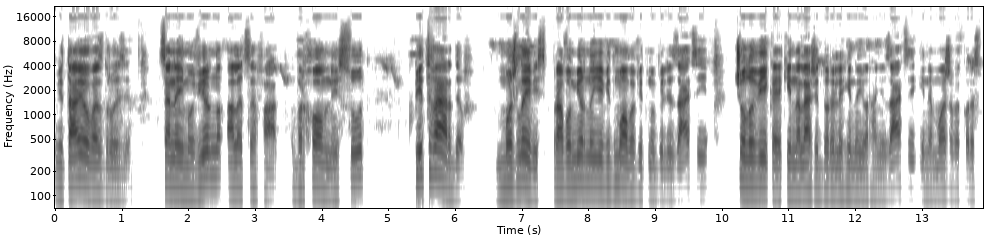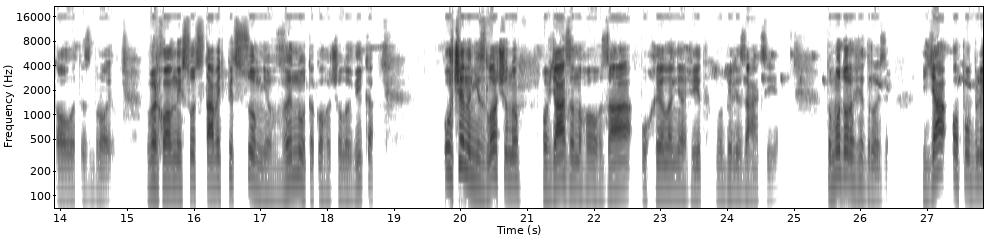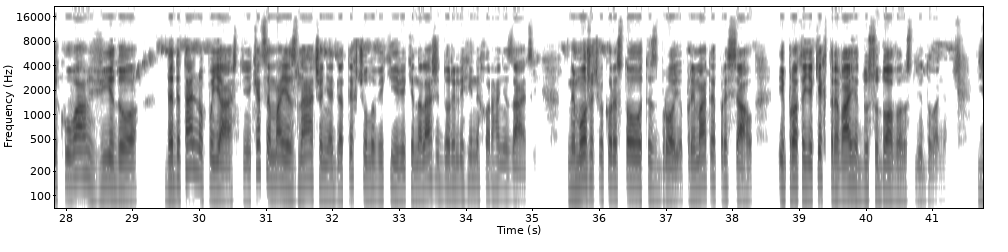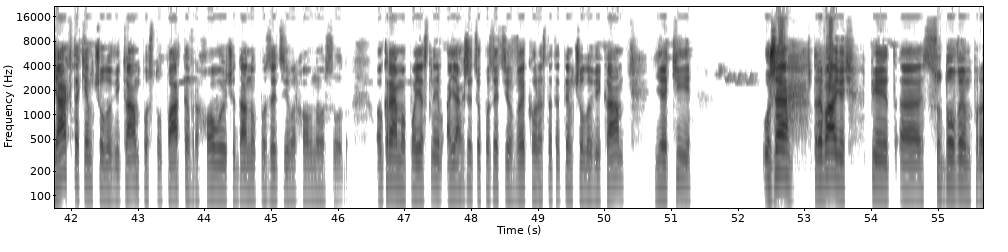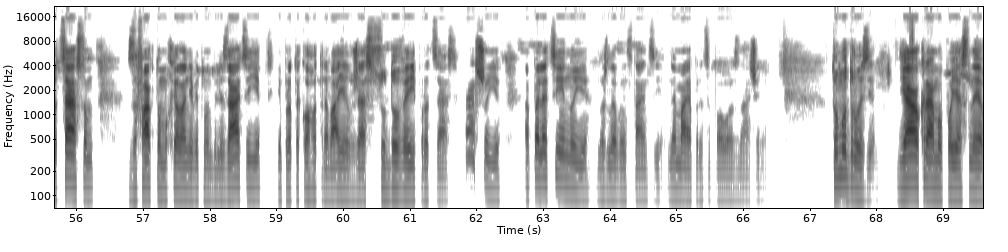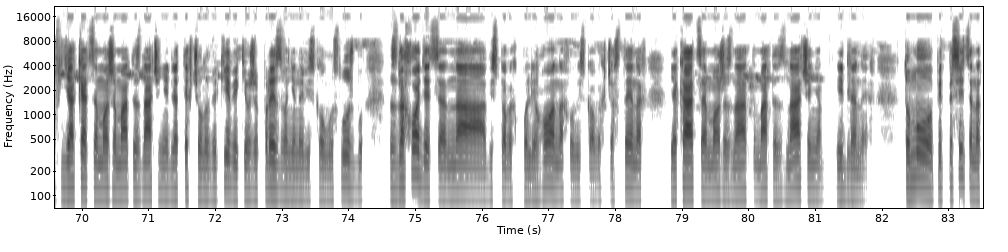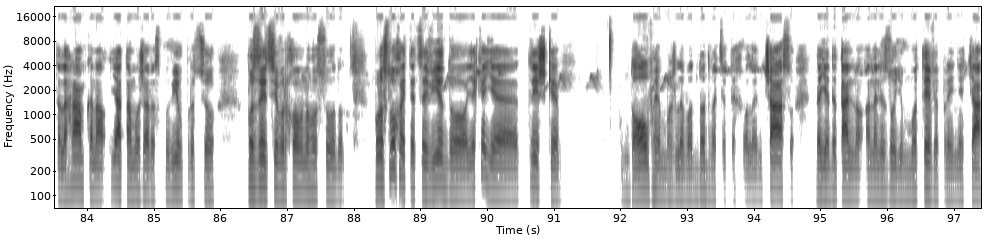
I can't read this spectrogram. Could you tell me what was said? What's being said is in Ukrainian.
Вітаю вас, друзі. Це неймовірно, але це факт. Верховний суд підтвердив можливість правомірної відмови від мобілізації чоловіка, який належить до релігійної організації і не може використовувати зброю. Верховний суд ставить під сумнів вину такого чоловіка у вчиненні злочину, пов'язаного за ухилення від мобілізації. Тому, дорогі друзі, я опублікував відео де детально пояснює, яке це має значення для тих чоловіків, які належать до релігійних організацій, не можуть використовувати зброю, приймати присягу і проти яких триває досудове розслідування. Як таким чоловікам поступати, враховуючи дану позицію Верховного суду? Окремо пояснив, а як же цю позицію використати тим чоловікам, які вже тривають під е, судовим процесом за фактом ухилення від мобілізації, і проти кого триває вже судовий процес першої апеляційної, можливо, інстанції не має принципового значення. Тому, друзі, я окремо пояснив, яке це може мати значення для тих чоловіків, які вже призвані на військову службу, знаходяться на військових полігонах, у військових частинах, яке це може знати, мати значення і для них. Тому підпишіться на телеграм-канал, я там уже розповів про цю позицію Верховного суду. Прослухайте це відео, яке є трішки довгим, можливо, до 20 хвилин часу, де я детально аналізую мотиви прийняття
